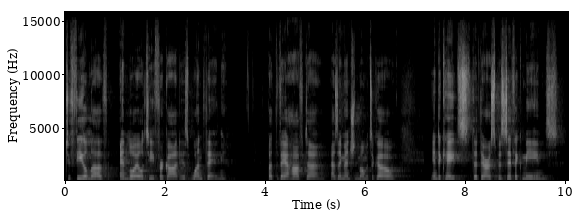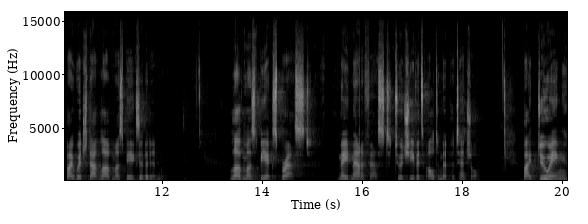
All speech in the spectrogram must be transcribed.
To feel love and loyalty for God is one thing, but the Ve'ahavta, as I mentioned moments ago, indicates that there are specific means by which that love must be exhibited. Love must be expressed, made manifest to achieve its ultimate potential. By doing,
